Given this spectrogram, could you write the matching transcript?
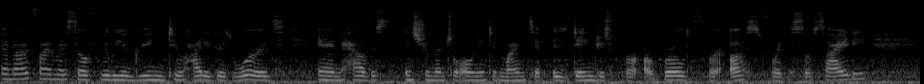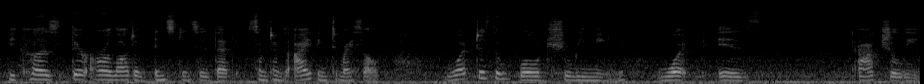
And I find myself really agreeing to Heidegger's words and how this instrumental oriented mindset is dangerous for our world, for us, for the society, because there are a lot of instances that sometimes I think to myself, what does the world truly mean? What is actually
